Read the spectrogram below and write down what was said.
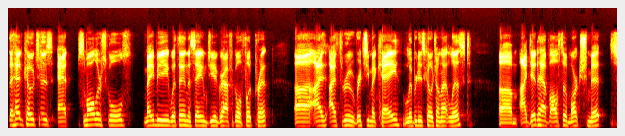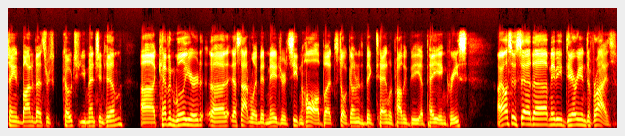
the head coaches at smaller schools, maybe within the same geographical footprint. Uh, I I threw Ritchie McKay, Liberty's coach, on that list. Um, I did have also Mark Schmidt, St. Bonaventure's coach. You mentioned him. Uh, Kevin Willard, uh, that's not really mid major at Seton Hall, but still going to the Big Ten would probably be a pay increase. I also said uh, maybe Darian DeVries,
